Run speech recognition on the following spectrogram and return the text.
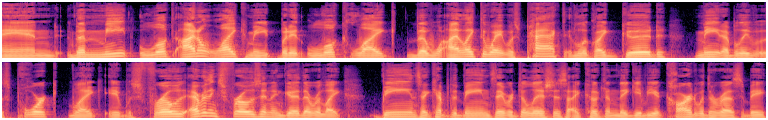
And the meat looked I don't like meat, but it looked like the I like the way it was packed. It looked like good meat. I believe it was pork. Like it was frozen. Everything's frozen and good. There were like beans. I kept the beans. They were delicious. I cooked them. They give you a card with the recipe.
